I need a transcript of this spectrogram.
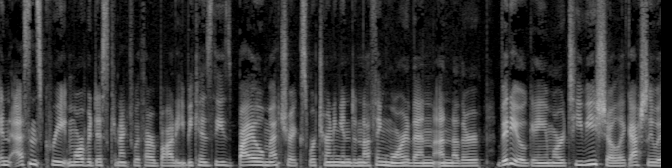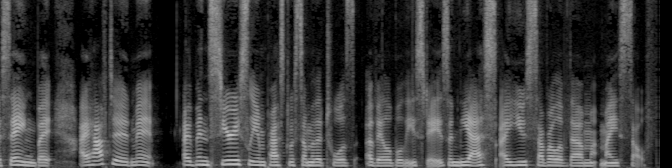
in essence create more of a disconnect with our body because these biometrics were turning into nothing more than another video game or TV show, like Ashlie was saying. But I have to admit, I've been seriously impressed with some of the tools available these days. And yes, I use several of them myself.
